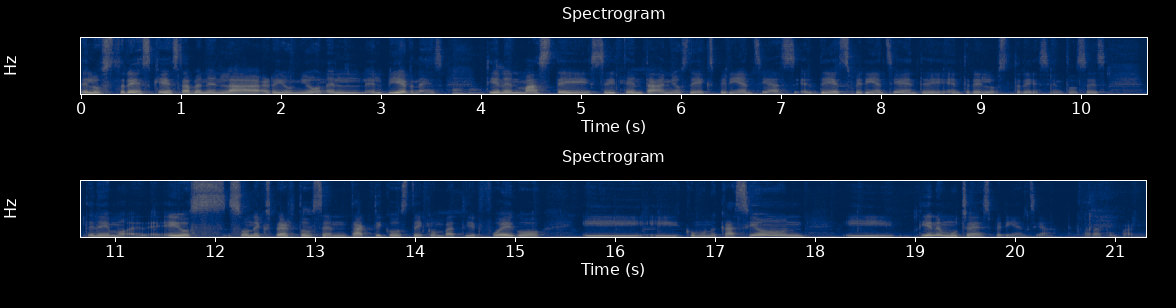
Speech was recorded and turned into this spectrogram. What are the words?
de los tres que estaban en la reunión el, el viernes uh -huh. tienen más de 70 años de experiencias de experiencia entre, entre los tres entonces tenemos ellos son expertos en tácticos de combatir fuego y, y comunicación y tienen mucha experiencia para compartir.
